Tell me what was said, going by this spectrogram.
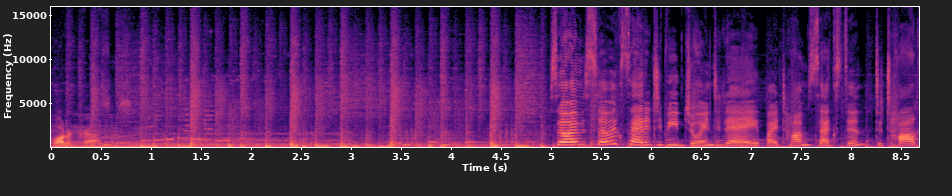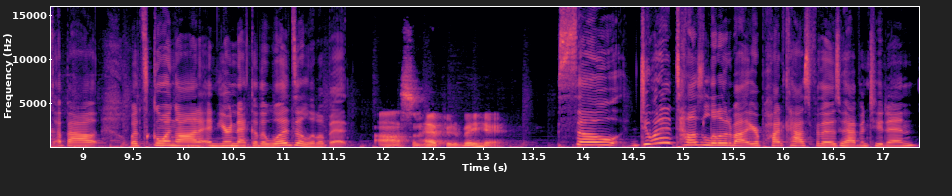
water crisis. So I'm so excited to be joined today by Tom Sexton to talk about what's going on in your neck of the woods a little bit. Awesome. Happy to be here. So, do you want to tell us a little bit about your podcast for those who haven't tuned in?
